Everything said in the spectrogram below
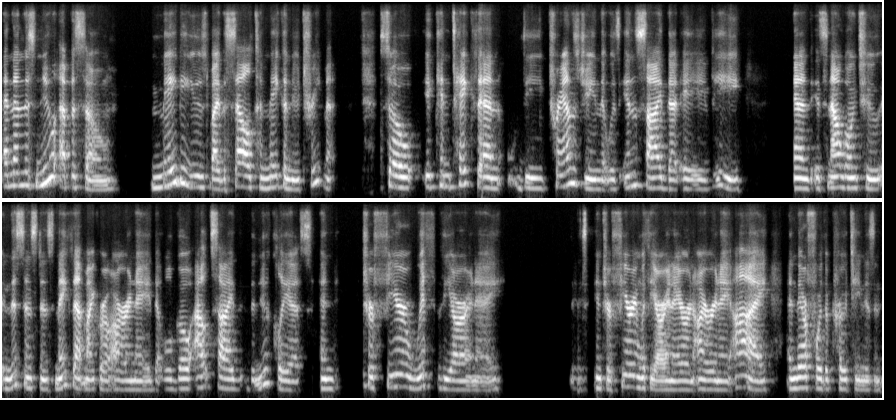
And then this new episome may be used by the cell to make a new treatment. So it can take then the transgene that was inside that AAV and it's now going to, in this instance, make that microRNA that will go outside the nucleus and interfere with the RNA. It's interfering with the RNA or an RNAi, and therefore the protein isn't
